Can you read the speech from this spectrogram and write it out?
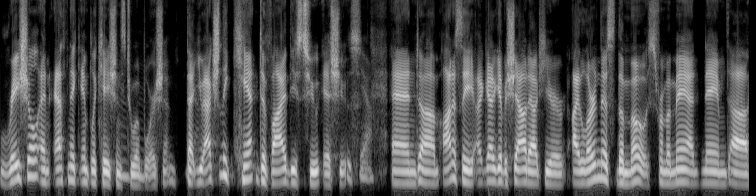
racial and ethnic implications to Mhm. abortion. That Yeah. you actually can't divide these two issues. Yeah. And um, honestly, I got to give a shout out here. I learned this the most from a man named uh,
